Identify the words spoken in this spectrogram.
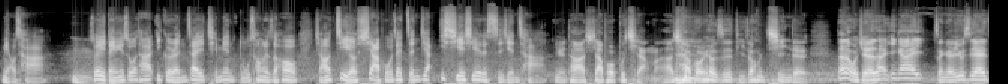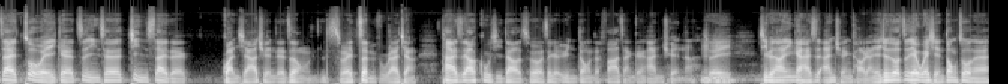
秒差，嗯，所以等于说他一个人在前面独冲的时候，想要借由下坡再增加一些些的时间差，因为他下坡不强嘛，他下坡又是体重轻的，但是我觉得他应该整个 UCI 在作为一个自行车竞赛的管辖权的这种所谓政府来讲。他还是要顾及到所有这个运动的发展跟安全呐、啊，所以基本上应该还是安全考量。也就是说，这些危险动作呢，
